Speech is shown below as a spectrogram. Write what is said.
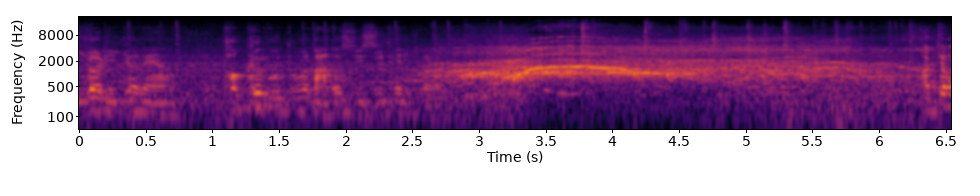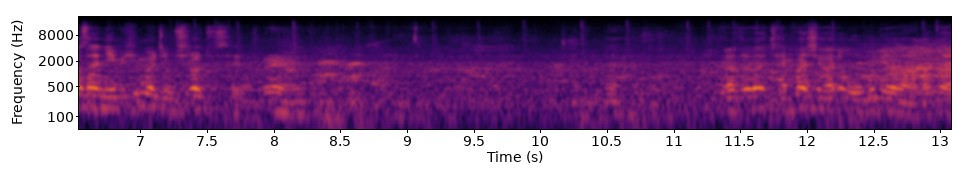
이걸 이겨내야 더 큰 고통을 막을 수 있을 테니까요. 박경사님이 힘을 좀 실어주세요. 그래 네. 그나저나 재판 시간이 5분이나 남았네.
